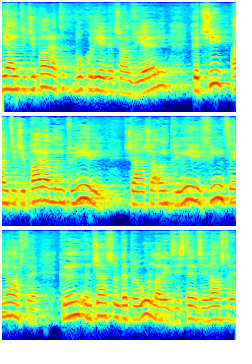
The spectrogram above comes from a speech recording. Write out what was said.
E anticiparea atât bucuriei de cea învierii, cât și anticiparea mântuirii și a, și a împlinirii ființei noastre, când în ceasul de pe urmă al existenței noastre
